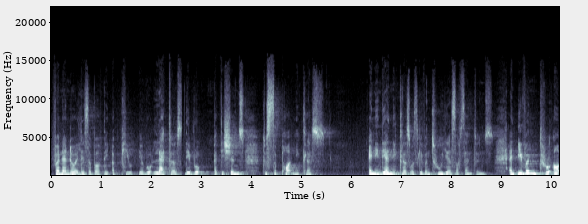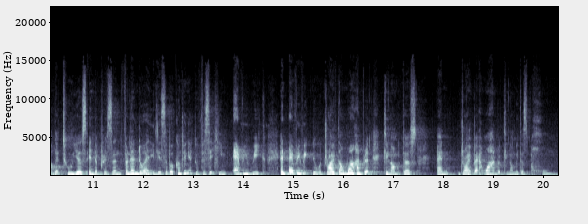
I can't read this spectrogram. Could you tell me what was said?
Fernando and Elizabeth, they appealed, they wrote letters, they wrote petitions to support Nicholas. And in the end, Nicholas was given two years of sentence. And even throughout that two years in the prison, Fernando and Elizabeth continued to visit him every week. And every week they would drive down 100 kilometers and drive back 100 kilometers home.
